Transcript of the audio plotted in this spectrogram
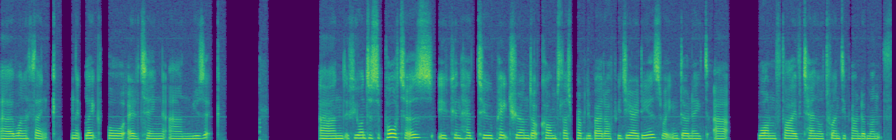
I want to thank Nick Blake for editing and music. And if you want to support us, you can head to patreon.com slash probablybadrpgideas where you can donate at 1, 5, 10 or 20 pound a month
